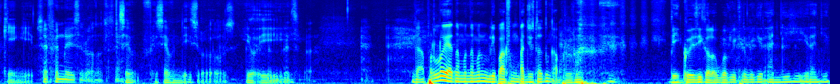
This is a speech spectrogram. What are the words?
kayak gitu Seven days rules. seven, seven days rules yoi That's- nggak perlu ya teman-teman beli parfum 4 juta tuh nggak perlu bego sih kalau gue pikir-pikir anjir anjir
